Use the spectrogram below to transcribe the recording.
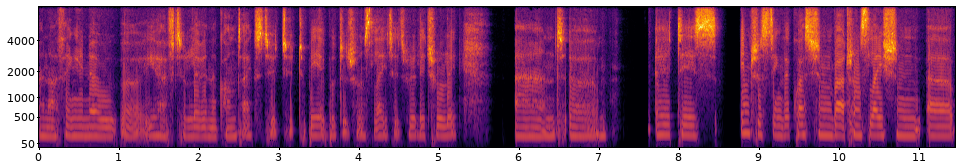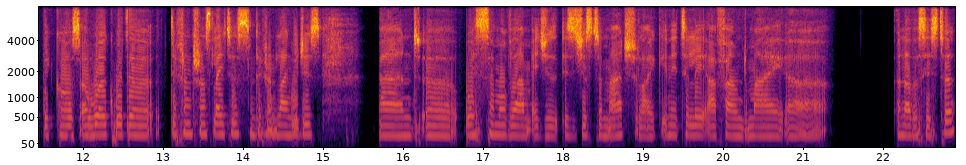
and I think you know uh, you have to live in the context to, to, to be able to translate it really truly. And um, it is interesting the question about translation uh, because I work with uh, different translators in different languages. And uh, with some of them, it ju- it's just a match. Like in Italy, I found my uh, another sister,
